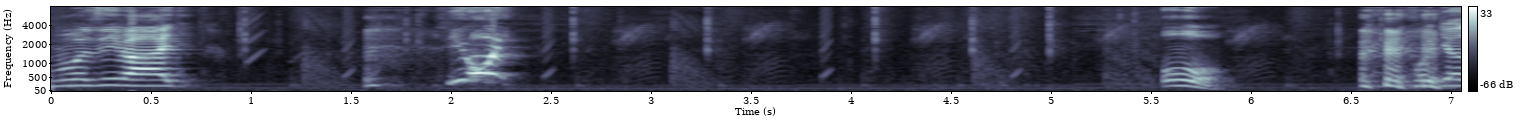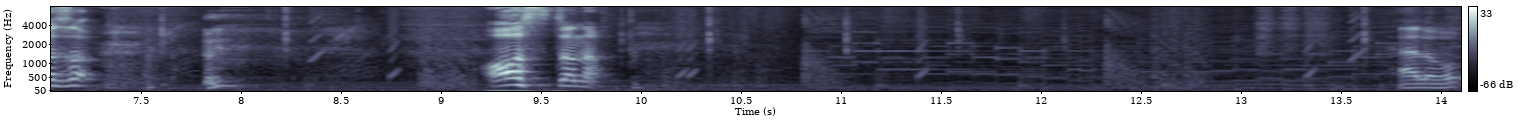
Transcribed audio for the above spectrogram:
Mozi vagy! Jaj! Ó! Hogy az a... Azt a. Hello.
